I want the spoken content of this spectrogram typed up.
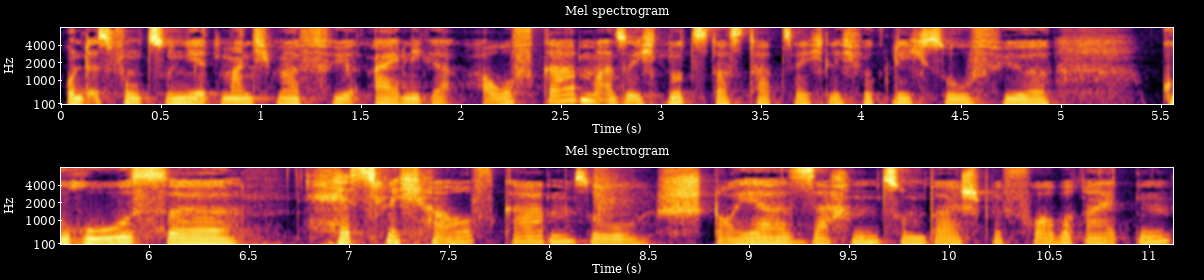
Und es funktioniert manchmal für einige Aufgaben. Also ich nutze das tatsächlich wirklich so für große hässliche Aufgaben, so Steuersachen zum Beispiel vorbereiten.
